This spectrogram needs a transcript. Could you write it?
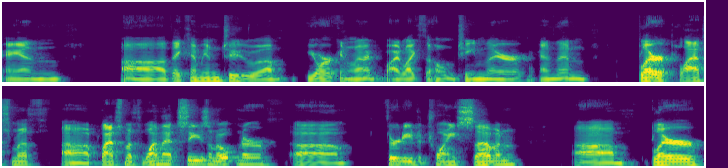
And, uh, they come into, um, York and I, I like the home team there. And then Blair at Plattsmouth, uh, Plattsmouth won that season opener, um, thirty to twenty-seven. Um, Blair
